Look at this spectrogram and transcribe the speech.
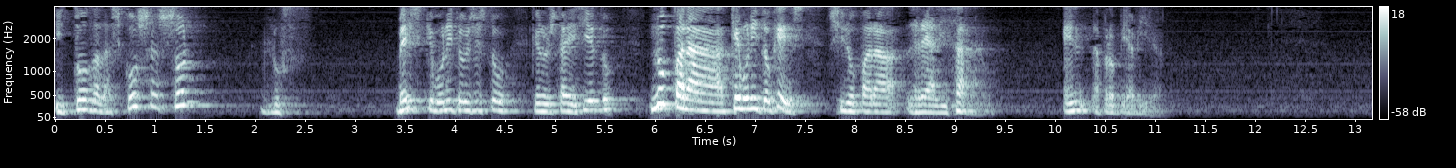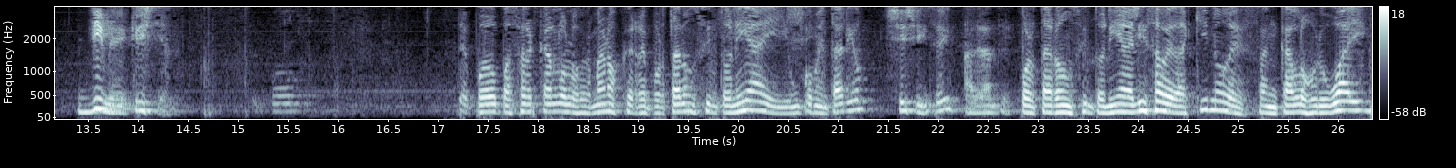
Y todas las cosas son luz. ¿Veis qué bonito es esto que nos está diciendo? No para qué bonito que es, sino para realizarlo en la propia vida. Dime, Cristian. ¿Te puedo pasar, Carlos, los hermanos que reportaron sintonía y un comentario? Sí, sí, sí, adelante. Reportaron sintonía Elizabeth Aquino de San Carlos, Uruguay,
